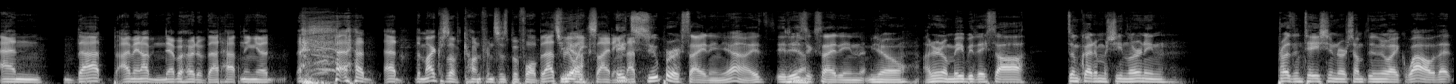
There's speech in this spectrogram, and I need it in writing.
And that, I mean, I've never heard of that happening at at, at the Microsoft conferences before, but that's really Yeah. exciting. It's That's super exciting. Yeah, it, it is Yeah. exciting. You know, I don't know. Maybe they saw some kind of machine learning presentation or something. They're like, wow, that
